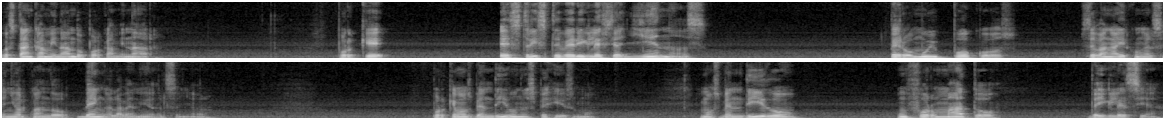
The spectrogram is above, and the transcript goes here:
o están caminando por caminar. Porque es triste ver iglesias llenas, pero muy pocos se van a ir con el Señor cuando venga la venida del Señor. Porque hemos vendido un espejismo. Hemos vendido un formato de iglesia.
